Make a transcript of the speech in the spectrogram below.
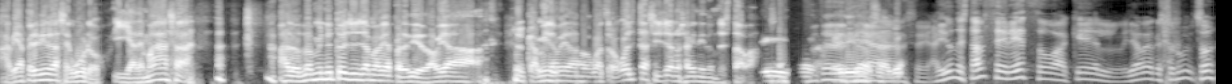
Había pérdida seguro. Y además, a, a los dos minutos yo ya me había perdido. Había El camino había dado cuatro vueltas y ya no sabía ni dónde estaba. sí, No bueno, te pérdida, decía, o sea, yo- sí, ahí donde está el cerezo aquel. Ya veo que son, un- son,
